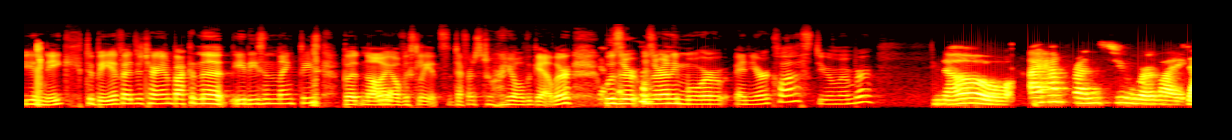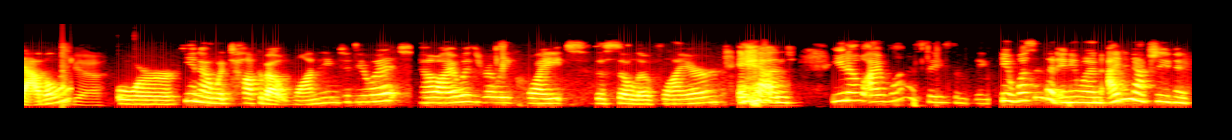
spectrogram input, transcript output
unique to be a vegetarian back in the eighties and nineties. But now, Oh, yeah. obviously, it's a different story altogether. Was there was there any more in your class? Do you remember? No, I had friends who were like dabbling Yeah. or, you know, would talk about wanting to do it. No, I was really quite the solo flyer. And, you know, I want to say something. It wasn't that anyone, I didn't actually even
